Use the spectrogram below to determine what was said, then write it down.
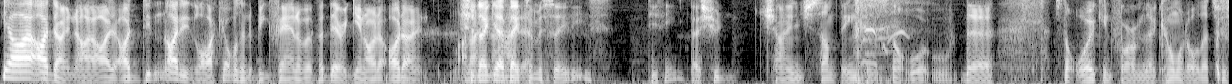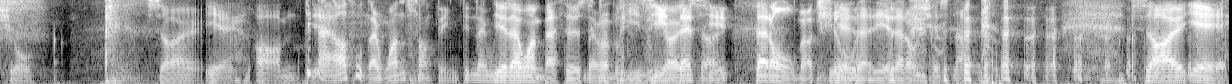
yeah, I, I don't know. I, I didn't. I didn't like it. I wasn't a big fan of it. But there again, I, don't- I don't. I Should don't they go know back to Mercedes? Do you think? They should change something because it's not wo- the. It's not working for them. The Commodore, that's for sure. So yeah, um, Didn't yeah. they? I thought they won something. Didn't they? Win Yeah, they something? won Bathurst a They couple won- of years that's it, ago, That's so- it. That old nutshell. Yeah, that, yeah, that old chestnut. so yeah,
